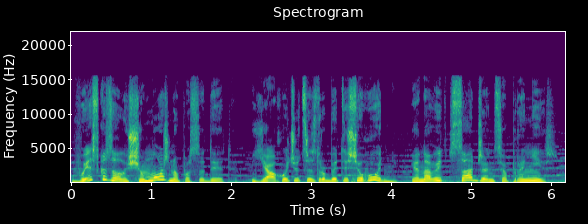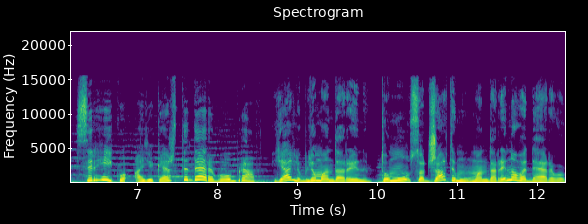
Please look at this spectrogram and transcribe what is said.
Ви сказали, що можна посадити. Я хочу це зробити сьогодні. Я навіть саджанця приніс. Сергійко, а яке ж ти дерево обрав? Я люблю мандарини, тому саджатиму мандаринове дерево.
